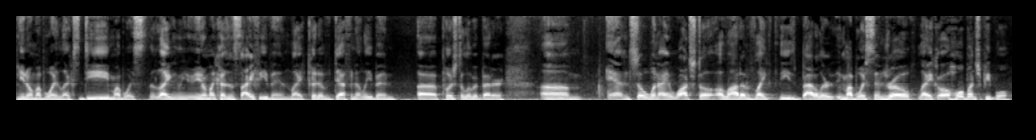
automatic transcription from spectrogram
you know, my boy Lex D, my boy, like, you know, my cousin Syph even, like, could have definitely been uh, pushed a little bit better. Um, and so when I watched a, a, lot of like these battlers, my boy Syndro, like a whole bunch of people,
